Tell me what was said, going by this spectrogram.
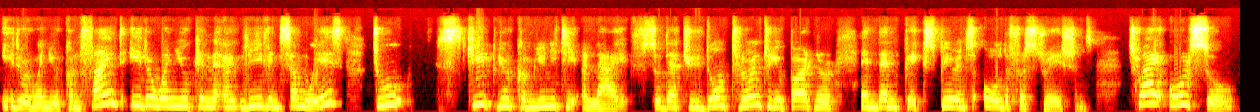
either when you're confined, either when you can uh, leave in some ways, to keep your community alive so that you don't turn to your partner and then experience all the frustrations. Try also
